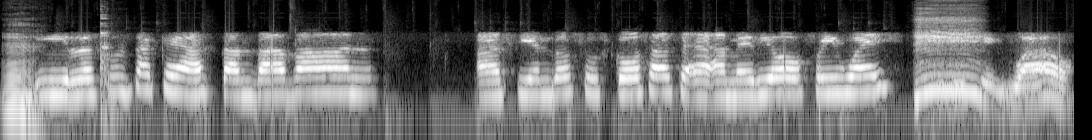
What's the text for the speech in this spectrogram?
Mm. Y resulta que hasta andaban haciendo sus cosas a, a medio freeway. Y dije, wow.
